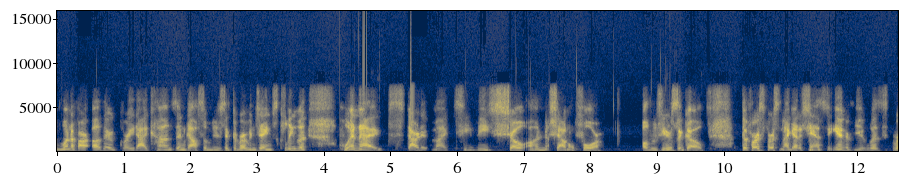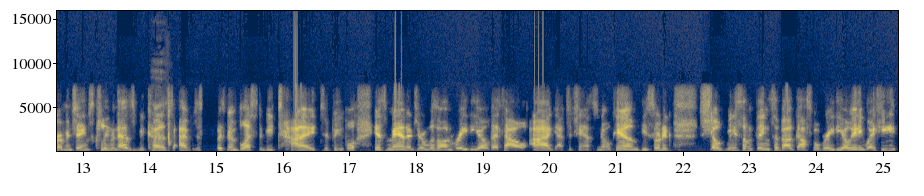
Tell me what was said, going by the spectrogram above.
one of our other great icons in gospel music, the Reverend James Cleveland, when I started my TV show on Channel 4, all those years ago, the first person I got a chance to interview was Reverend James Cleveland. Because mm-hmm. I've just always been blessed to be tied to people. His manager was on radio. That's how I got the chance to know him. He sort of showed me some things about gospel radio. Anyway, he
